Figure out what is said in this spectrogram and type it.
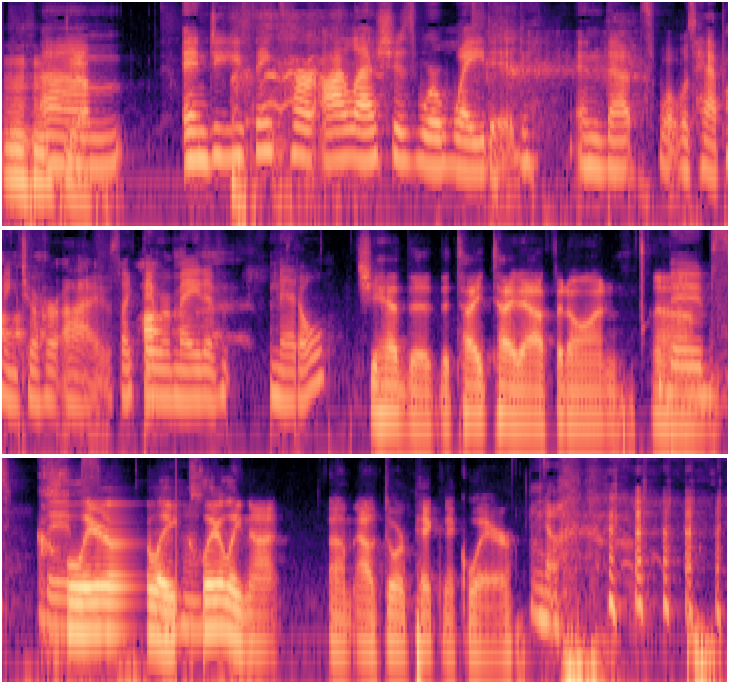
Mm-hmm, yeah. And do you think her eyelashes were weighted, and that's what was happening to her eyes, like they were made of metal? She had the the tight tight outfit on. um, Boobs, boobs. Clearly, clearly not um, outdoor picnic wear. No,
